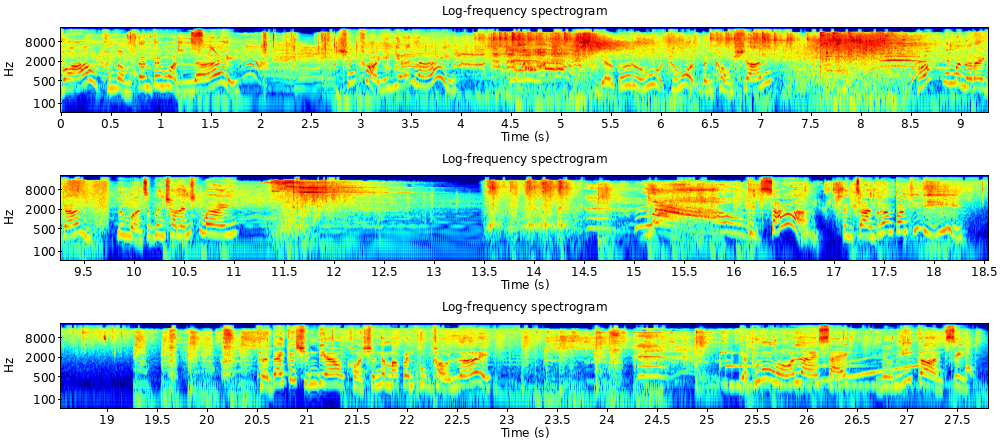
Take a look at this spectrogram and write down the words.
ว้าว ขนมเต็มไปหมดเลย ฉันขอเยอะๆเลย เดี๋ยวก็รู้ทั้งหมดเป็นของฉันฮะนี่มันอะไรกัน ดูเหมือนจะเป็นชาเลนจ์ใหม่พิซซ่า เป็นจานเริ่มต้นที่ดี เธอได้แค่ชิ้นเดียวของฉันนำมาเป็นภูเขาเลย อย่าเพิ่งโม้เลยแซกดูนี่ก่อนสิอืม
